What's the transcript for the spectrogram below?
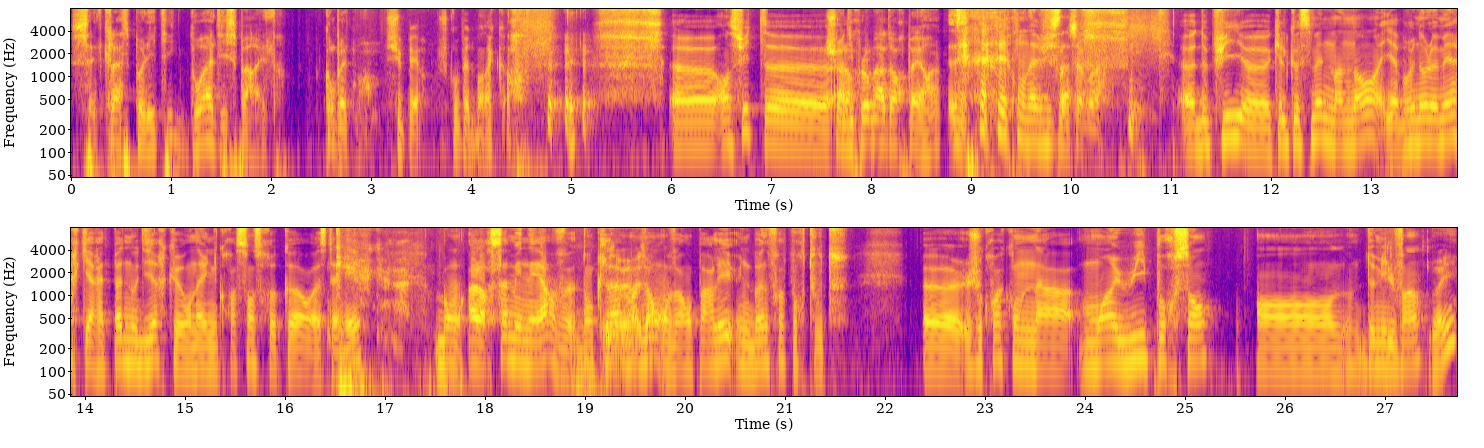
Cette classe politique doit disparaître complètement. Super, je suis complètement d'accord. Euh, ensuite, euh, Je suis un diplomate hors pair. Hein. on a vu ça. savoir. Euh, depuis quelques semaines maintenant, il y a Bruno Le Maire qui arrête pas de nous dire qu'on a une croissance record cette année. Bon, alors ça m'énerve. Donc là, maintenant, raison. on va en parler une bonne fois pour toutes. Je crois qu'on a moins 8% en 2020. Oui.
